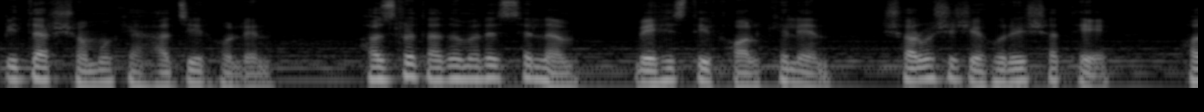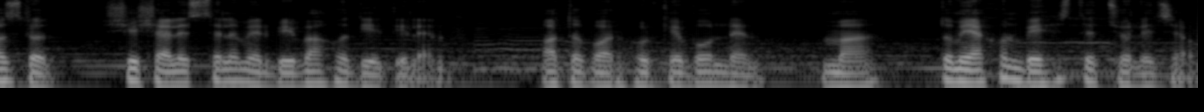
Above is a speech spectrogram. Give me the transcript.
পিতার সম্মুখে হাজির হলেন। হজরত আদম আলাইসাল্লাম বেহেস্তি ফল খেলেন, সর্বশেষে হুরের সাথে হজরত শীষ আলাইসাল্লামের বিবাহ দিয়ে দিলেন। অতপর হুরকে বললেন, মা, তুমি এখন বেহেস্তে চলে যাও।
